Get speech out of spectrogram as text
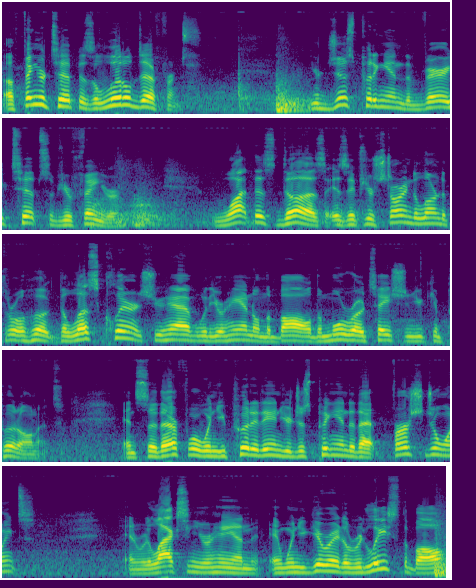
A fingertip is a little different. You're just putting in the very tips of your finger. What this does is if you're starting to learn to throw a hook, the less clearance you have with your hand on the ball, the more rotation you can put on it. And so therefore, when you put it in, you're just putting into that first joint and relaxing your hand. And when you get ready to release the ball,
